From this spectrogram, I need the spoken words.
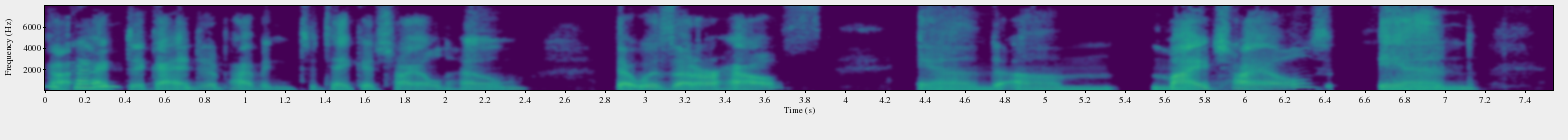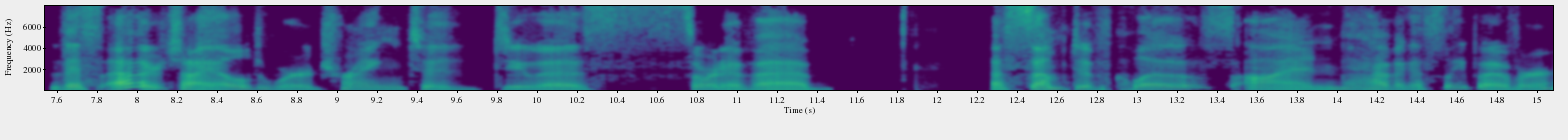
got Okay. hectic. I ended up having to take a child home that was at our house, and um, my child and this other child were trying to do a sort of a assumptive close on having a sleepover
